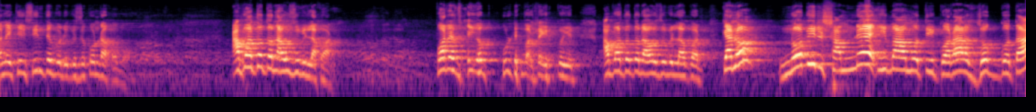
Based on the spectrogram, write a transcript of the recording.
অনেকেই চিনতে পড়ে গেছে, কোনটা কব? আপাতত নাউজুবিল্লা কন পরে যাই হোক, উল্টে পাল্টাই কইন আপাতত নাউজুবিল্লাহ কন কেন? নবীর সামনে ইমামতি করার যোগ্যতা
